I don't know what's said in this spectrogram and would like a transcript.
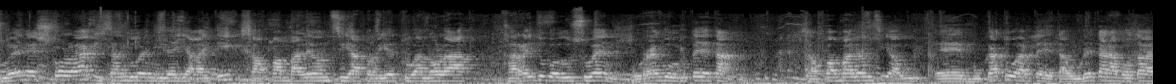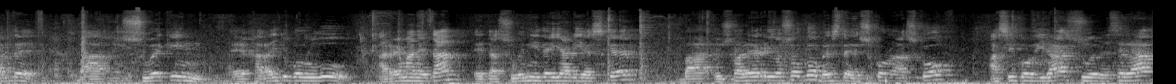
zuen eskolak izan duen ideia gaitik, San Juan Baleontzia proiektua nola jarraituko duzuen urrengo urteetan, San Juan Baleontzia e, bukatu arte eta uretara bota arte, ba, zuekin e, jarraituko dugu harremanetan, eta zuen ideiari esker, ba, Euskal Herri osoko beste eskola asko hasiko dira zue bezala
